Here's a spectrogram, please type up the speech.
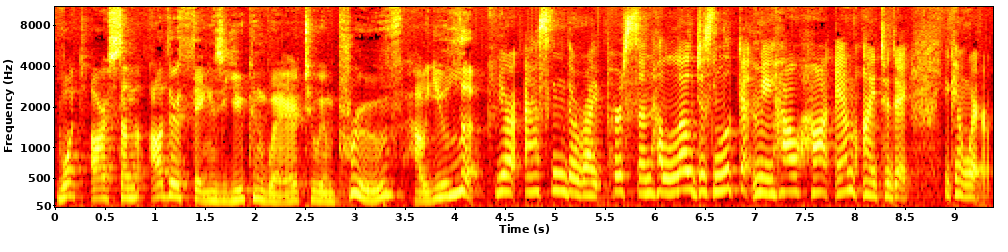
What are some other things you can wear to improve how you look? You're asking the right person. Hello, just look at me. How hot am I today? You can wear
